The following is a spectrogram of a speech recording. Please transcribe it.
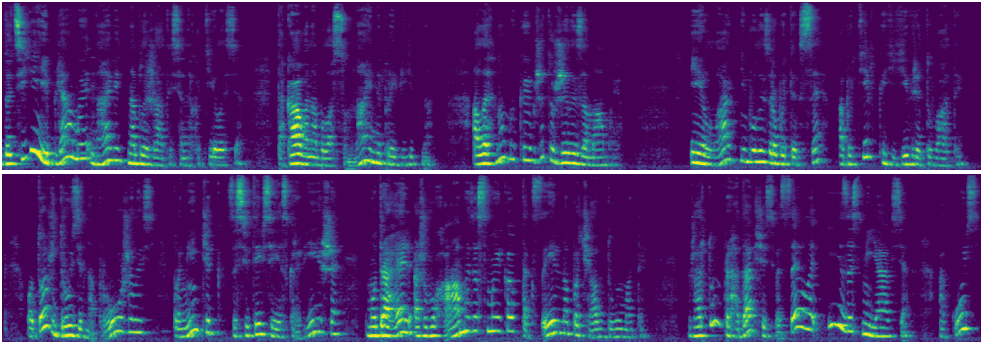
До цієї плями навіть наближатися не хотілося. Така вона була сумна і непривітна. Але гномики вже тужили за мамою. І ладні були зробити все, аби тільки її врятувати. Отож друзі напружились, промінчик засвітився яскравіше, мудрагель аж вухами засмикав, так сильно почав думати. Жартун пригадав щось веселе і засміявся, а кусь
